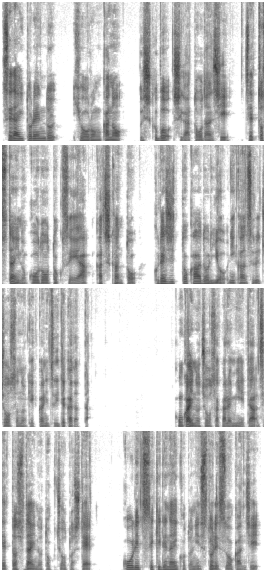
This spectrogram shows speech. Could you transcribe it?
世代トレンド評論家の牛久保氏が登壇し、Z 世代の行動特性や価値観とクレジットカード利用に関する調査の結果について語った。今回の調査から見えた Z 世代の特徴として、効率的でないことにストレスを感じ、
